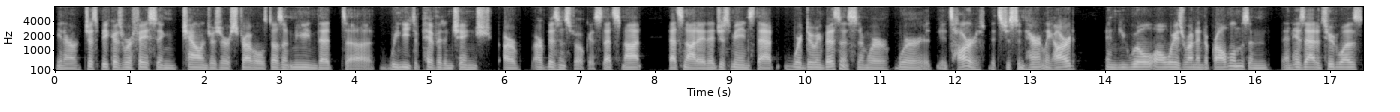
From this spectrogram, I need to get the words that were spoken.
you know, just because we're facing challenges or struggles doesn't mean that uh, we need to pivot and change our our business focus. That's not that's not it. It just means that we're doing business and we're we're it's hard. It's just inherently hard and you will always run into problems. And, and his attitude was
